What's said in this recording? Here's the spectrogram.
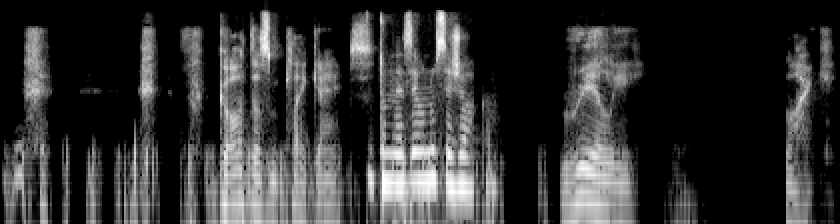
God doesn't play games. Dumnezeu nu se joacă. Really, like,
